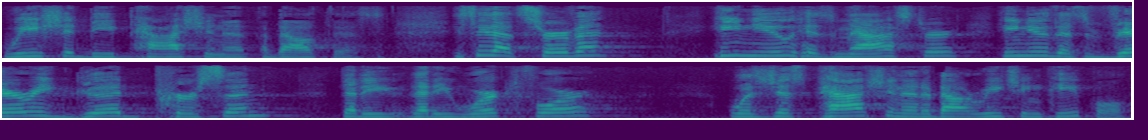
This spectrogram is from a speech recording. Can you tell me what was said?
we should be passionate about this. You see that servant? He knew his master. He knew this very good person that he, that he worked for was just passionate about reaching people.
